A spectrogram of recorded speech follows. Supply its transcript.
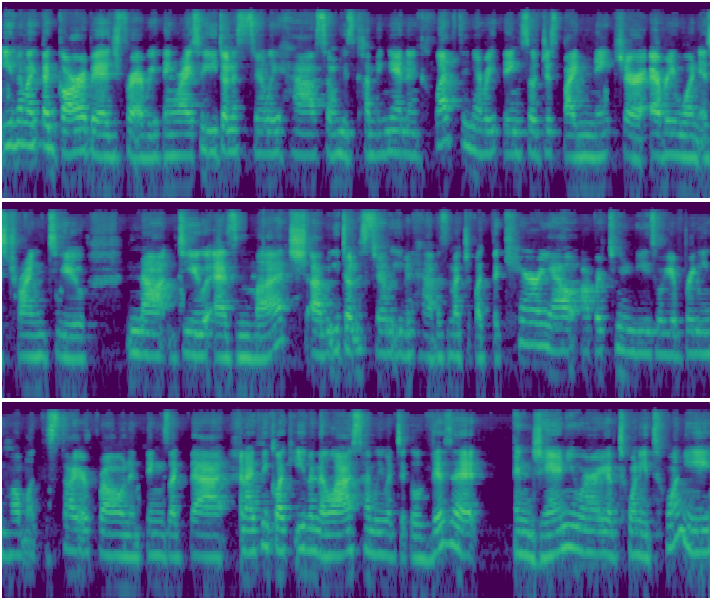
even like the garbage for everything, right? So you don't necessarily have someone who's coming in and collecting everything. So just by nature, everyone is trying to not do as much. Um, you don't necessarily even have as much of like the carry out opportunities where you're bringing home like the styrofoam and things like that. And I think like even the last time we went to go visit in January of 2020,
